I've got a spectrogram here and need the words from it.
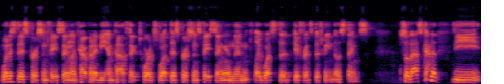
What is this person facing? Like, how can I be empathic towards what this person's facing? And then like, what's the difference between those things? So that's kind of the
